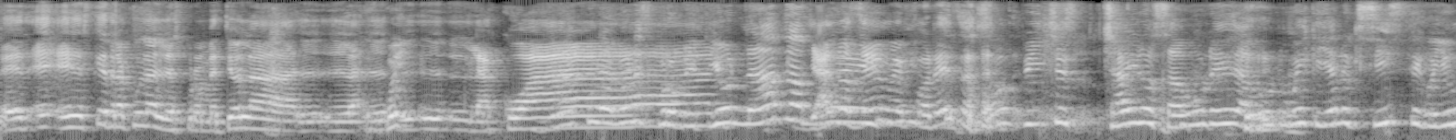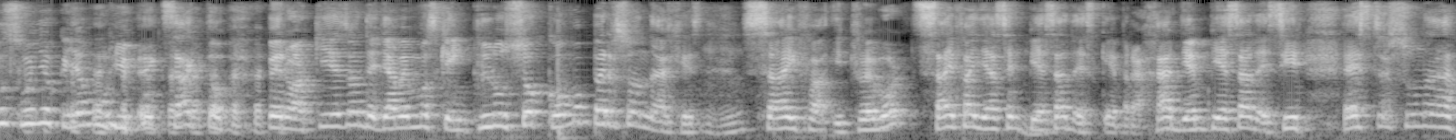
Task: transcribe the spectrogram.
Es, es- es que Drácula les prometió la, la, la, cual. Drácula no les prometió nada, Ya güey. lo sé, güey, por eso. Son pinches chairos a un, eh, a un güey que ya no existe, güey. Un sueño que ya murió. Exacto, pero aquí es donde ya vemos que incluso como personajes, Saifa y Trevor, Saifa ya se empieza a desquebrajar, ya empieza a decir, esto es una,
